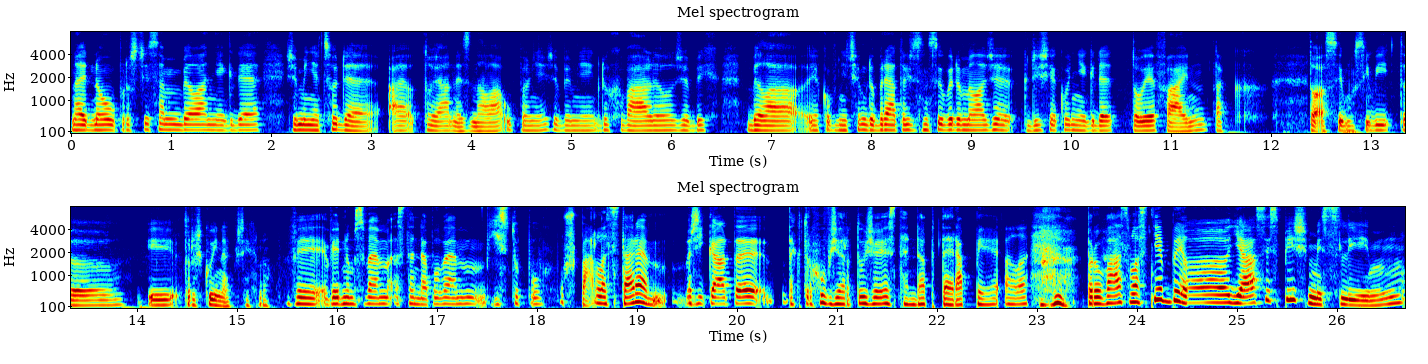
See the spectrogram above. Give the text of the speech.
Najednou prostě jsem byla někde, že mi něco jde a to já neznala úplně, že by mě někdo chválil, že bych byla jako v něčem dobrá, takže jsem si uvědomila, že když jako někde to je fajn, tak to asi musí být uh, i trošku jinak všechno. Vy v jednom svém stand-upovém výstupu, už pár let starém, říkáte tak trochu v žartu, že je stand-up terapie, ale pro vás vlastně byl. Uh, já si spíš myslím,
